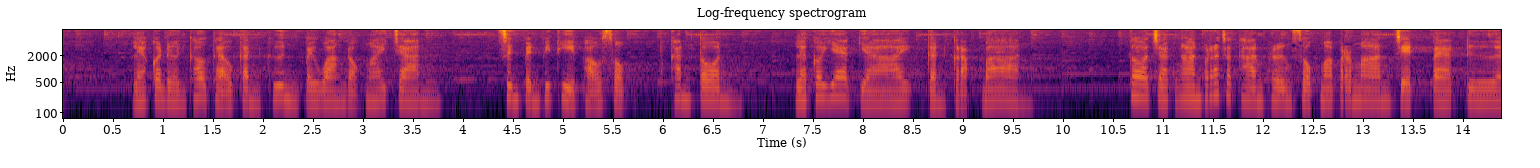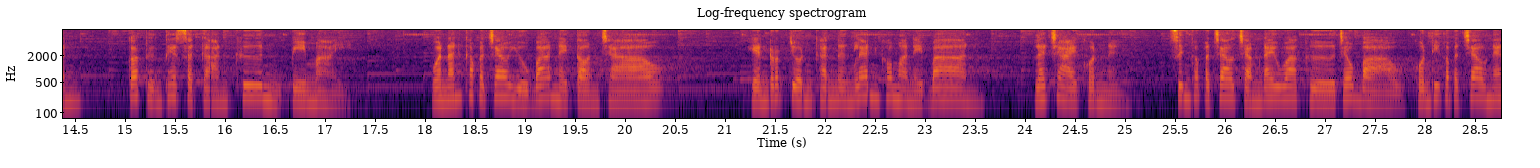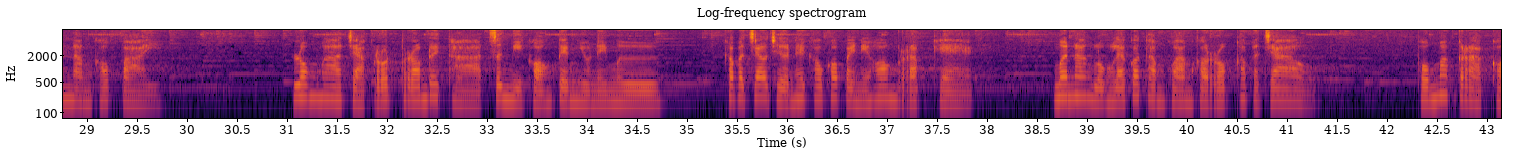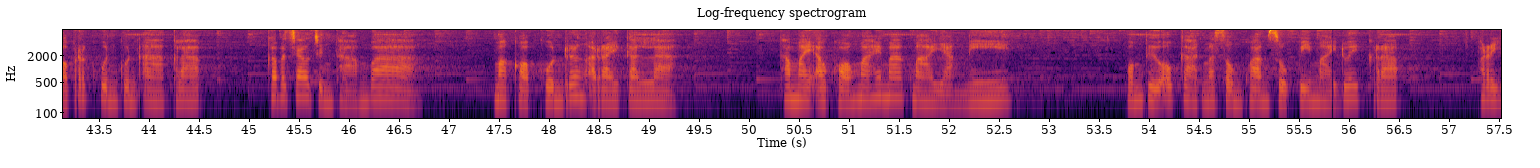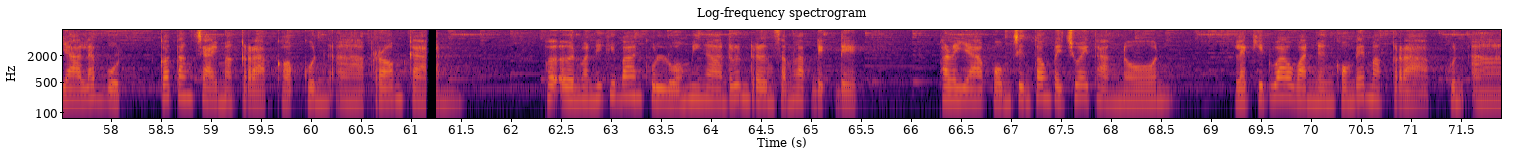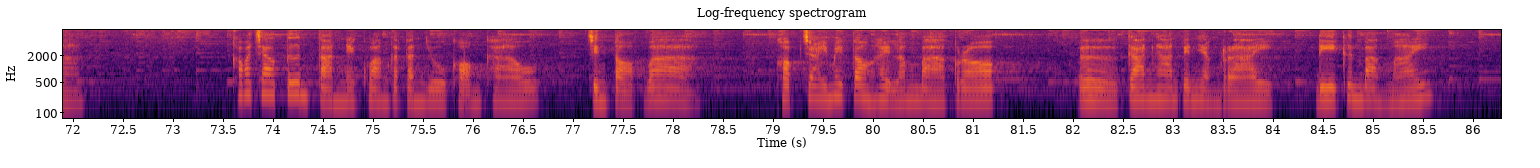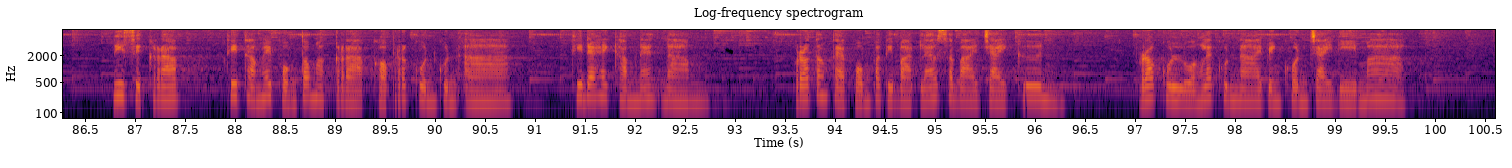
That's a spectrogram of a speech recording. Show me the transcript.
แล้วก็เดินเข้าแถวกันขึ้นไปวางดอกไม้จันทร์ ซึ่งเป็นพิธีเผาศพขั้นต้น แล้วก็แยกย้ายกันกลับบ้าน ต่อจากงานพระราชทานเพลิงศพมาประมาณ 7-8 เดือน ก็ถึงเทศกาลขึ้นปีใหม่ วันนั้นข้าพเจ้าอยู่บ้านในตอนเช้า เห็นรถยนต์คันหนึ่งแล่นเข้ามาในบ้าน และชายคนหนึ่ง ซึ่งข้าพเจ้าจำได้ว่าคือเจ้าบ่าว คนที่ข้าพเจ้าแนะนำเข้าไป ลงมาจากรถพร้อมด้วยถาดซึ่งมีของเต็มอยู่ในมือ ข้าพเจ้าเชิญให้เขาเข้าไปในห้องรับแขก เมื่อนั่งลงแล้วก็ทำความเคารพข้าพเจ้า ผมมากราบขอบพระคุณคุณอาครับ ข้าพเจ้าจึงถามว่า มาขอบคุณเรื่องอะไรกันล่ะทำไมเอาของมาให้มากมายอย่างนี้ ผมถือโอกาสมาส่งความสุขปีใหม่ด้วยครับ ภรรยาและบุตรก็ตั้งใจมากราบขอบคุณอาพร้อมกัน เพอเอิญวันนี้ที่บ้านคุณหลวงมีงานรื่นเริงสำหรับเด็กๆ ภรรยาผมจึงต้องไปช่วยทางโน้น และคิดว่าวันหนึ่งคงได้มากราบคุณอาข้าพเจ้าตื้นตันในความกตัญญูของเขา จึงตอบว่า ขอบใจไม่ต้องให้ลำบากรอก เออ การงานเป็นอย่างไร ดีขึ้นบ้างไหม นี่สิครับ ที่ทำให้ผมต้องมากราบขอบพระคุณคุณอา ที่ได้ให้คำแนะนำเพราะตั้งแต่ผมปฏิบัติแล้วสบายใจขึ้น เพราะคุณหลวงและคุณนายเป็นคนใจดีมาก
